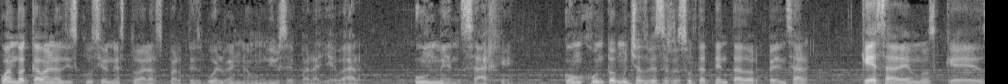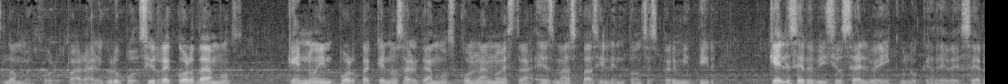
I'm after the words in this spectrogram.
Cuando acaban las discusiones, todas las partes vuelven a unirse para llevar un mensaje conjunto. Muchas veces resulta tentador pensar que sabemos que es lo mejor para el grupo. Si recordamos que no importa que nos salgamos con la nuestra, es más fácil entonces permitir que el servicio sea el vehículo que debe ser,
